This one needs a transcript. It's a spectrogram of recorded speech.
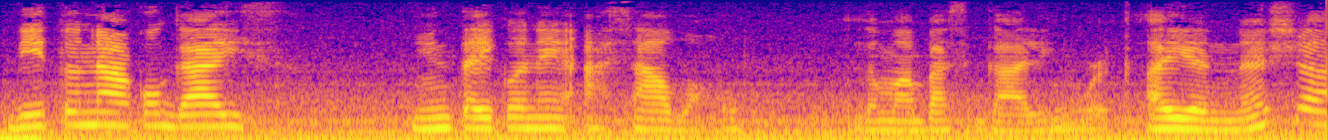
Dito na ako, guys. Hintay ko na yung asawa ko. Lumabas galing work. Ayan na siya.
